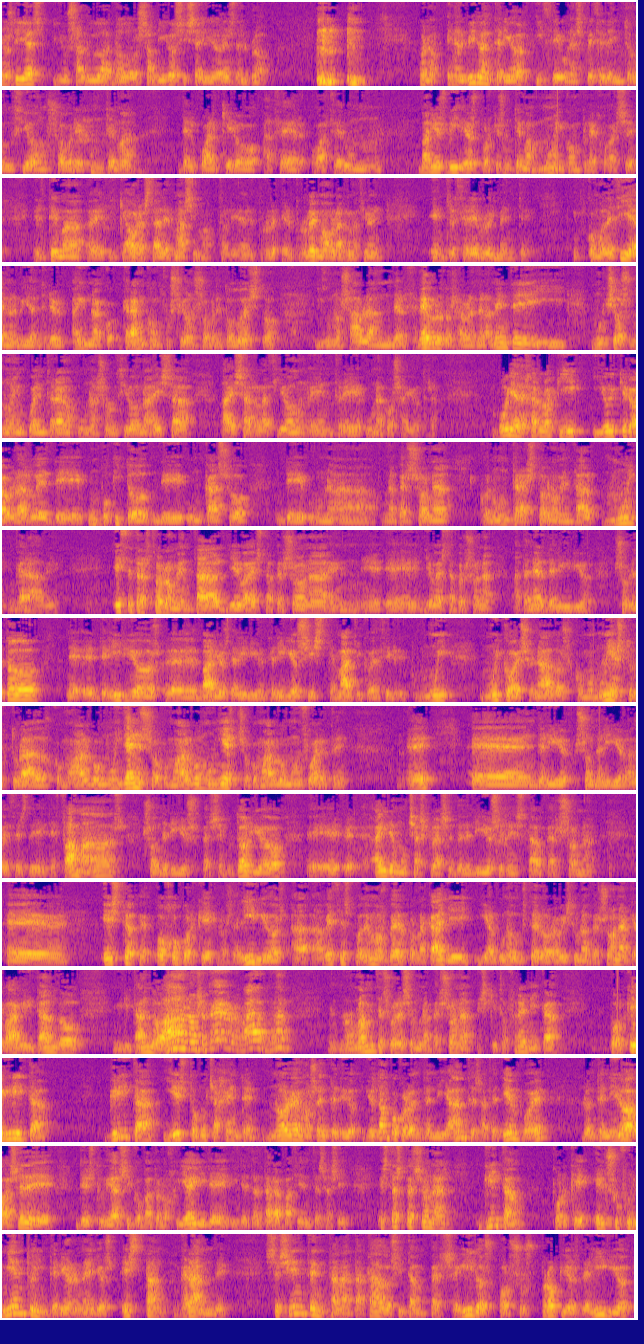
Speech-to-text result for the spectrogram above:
Buenos días y un saludo a todos los amigos y seguidores del blog. bueno, en el vídeo anterior hice una especie de introducción sobre un tema del cual quiero hacer o hacer un, varios vídeos porque es un tema muy complejo. Es el tema, eh, y que ahora está de máxima actualidad, el, el problema o la relación entre cerebro y mente. Como decía en el vídeo anterior, hay una gran confusión sobre todo esto, y unos hablan del cerebro, otros hablan de la mente, y muchos no encuentran una solución a esa, a esa relación entre una cosa y otra. Voy a dejarlo aquí y hoy quiero hablarle de un poquito de un caso de una, una persona con un trastorno mental muy grave. Este trastorno mental lleva a esta persona, en, eh, eh, lleva a, esta persona a tener delirios, sobre todo eh, delirios, varios delirios, delirios sistemáticos, es decir, muy, muy cohesionados, como muy estructurados, como algo muy denso, como algo muy hecho, como algo muy fuerte. delirios, son delirios a veces de, famas, son delirios persecutorios, eh, eh, hay de muchas clases de delirios en esta persona. Eh, esto, ojo porque los delirios, a, veces podemos ver por la calle, y alguno de ustedes lo habrá visto, una persona que va gritando, gritando, ¡ah, no sé qué! Ah, ah". Normalmente suele ser una persona esquizofrénica. ¿Por qué grita? Grita, y esto mucha gente no lo hemos entendido, yo tampoco lo entendía antes, hace tiempo, ¿eh? Lo he entendido a base de, estudiar psicopatología y de, tratar a pacientes así. Estas personas gritan porque el sufrimiento interior en ellos es tan grande, se sienten tan atacados y tan perseguidos por sus propios delirios,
